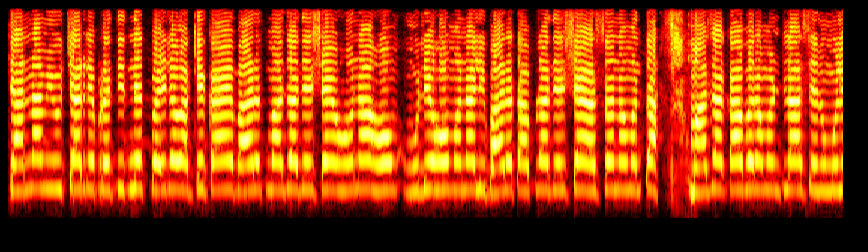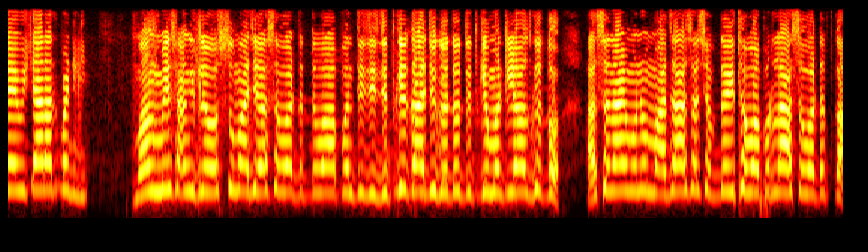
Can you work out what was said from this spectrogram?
त्यांना मी विचारले प्रतिज्ञेत पहिलं वाक्य काय भारत माझा देश आहे. हो ना हो. मुले हो म्हणाली भारत आपला देश आहे असं न म्हणता माझा का बरं म्हटलं असेल? मुले विचारात पडली. मग मी सांगितले वस्तू माझी असं वाटत तेव्हा आपण तिची जितकी काळजी घेतो तितकी म्हटल्यावर घेतो. असं नाही म्हणून माझा असा शब्द इथे वापरला असं वाटत का?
